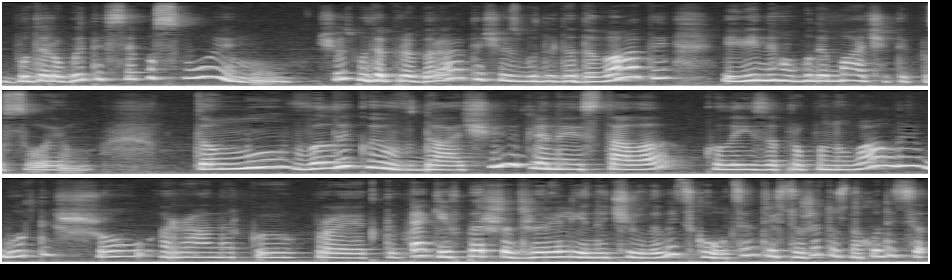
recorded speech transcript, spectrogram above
буде робити все по-своєму. Щось буде прибирати, щось буде додавати, і він його буде бачити по-своєму. Тому великою вдачею для неї стала, коли їй запропонували бути шоу-ранеркою проєкту. Як і в першоджерелі Нечію Левицького, у центрі сюжету знаходиться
